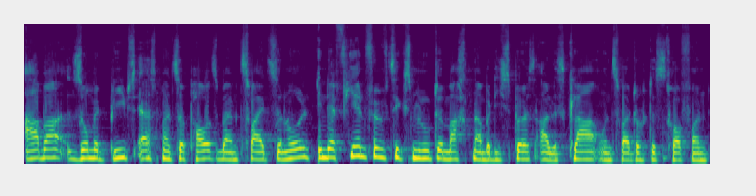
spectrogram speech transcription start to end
Aber somit blieb es erstmal zur Pause beim 2 zu 0. In der 54. Minute machten aber die Spurs alles klar und zwar durch das Tor von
